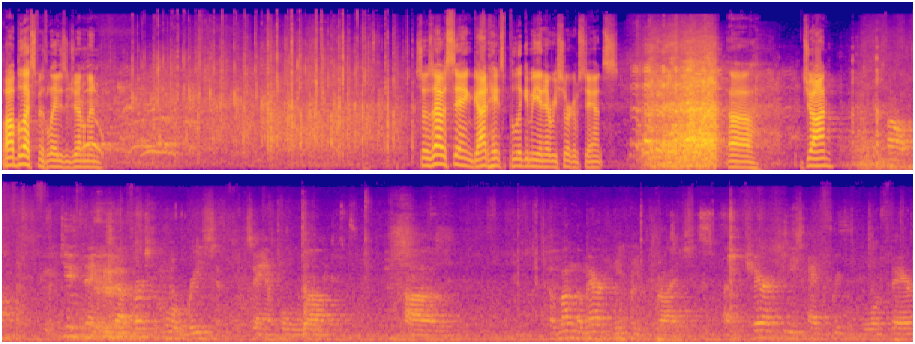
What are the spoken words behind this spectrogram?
Bob Blacksmith, ladies and gentlemen. So, as I was saying, God hates polygamy in every circumstance. Uh, John? Uh, Two things. Uh, First, a more recent example. um, Among the American Indian tribes, uh, Cherokees had frequent warfare.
